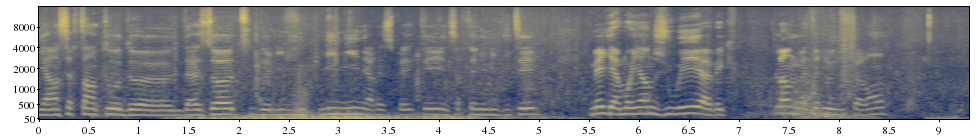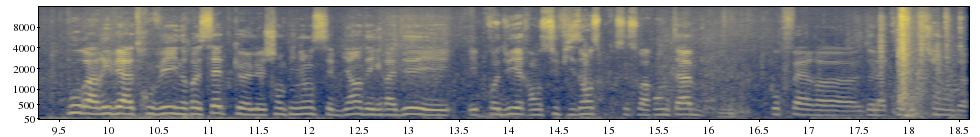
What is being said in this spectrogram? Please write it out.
il y a un certain taux d'azote, de, de lignine à respecter, une certaine humidité. Mais il y a moyen de jouer avec plein de matériaux différents pour arriver à trouver une recette que le champignon sait bien dégrader et, produire en suffisance pour que ce soit rentable pour faire euh, de la production de,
